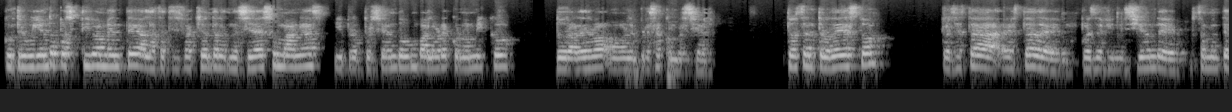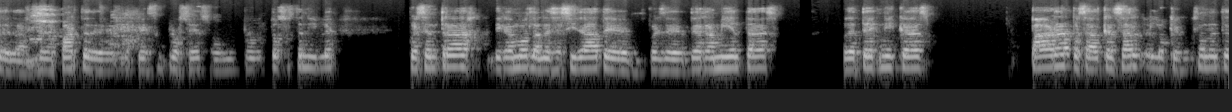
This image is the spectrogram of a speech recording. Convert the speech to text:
contribuyendo positivamente a la satisfacción de las necesidades humanas y proporcionando un valor económico duradero a la empresa comercial. Entonces, dentro de esto, pues esta, esta de, pues definición de justamente de la, de la parte de lo que es un proceso, un producto sostenible, pues entra, digamos, la necesidad de, pues de, de herramientas o de técnicas para pues alcanzar lo que justamente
